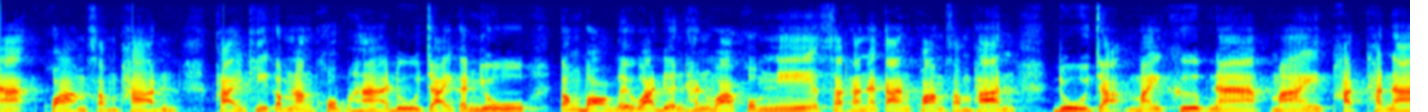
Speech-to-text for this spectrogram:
นะความสัมพันธ์ ใครที่กำลังคบหาดูใจกันอยู่ ต้องบอกเลยว่าเดือนธันวาคมนี้ สถานการณ์ความสัมพันธ์ ดูจะไม่คืบหน้าไม่พัฒนา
